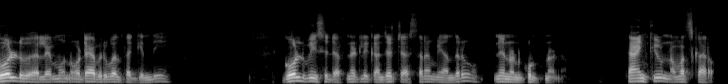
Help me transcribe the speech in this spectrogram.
గోల్డ్ ఏమో నూట యాభై రూపాయలు తగ్గింది. గోల్డ్ బీస్ డెఫినెట్లీ కన్సిడర్ చేస్తారని మీ అందరూ? నేను అనుకుంటున్నాను. థ్యాంక్ యూ నమస్కారం.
